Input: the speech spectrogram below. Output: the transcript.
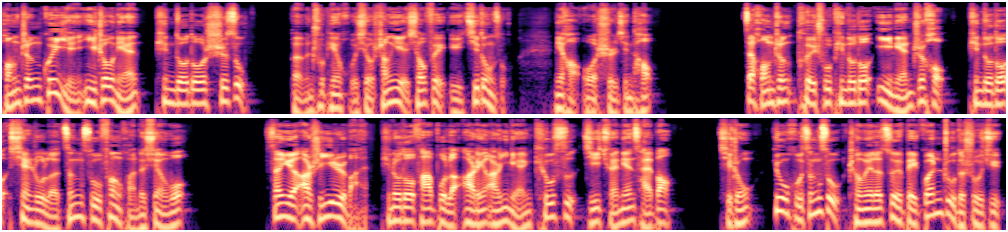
黄峥归隐一周年，拼多多失速。本文出品虎嗅商业消费与机动组。你好，我是金涛。在黄峥退出拼多多一年之后，拼多多陷入了增速放缓的漩涡。三月二十一日晚，拼多多发布了二零二一年 Q 四及全年财报，其中用户增速成为了最被关注的数据。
